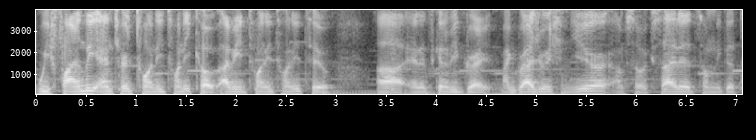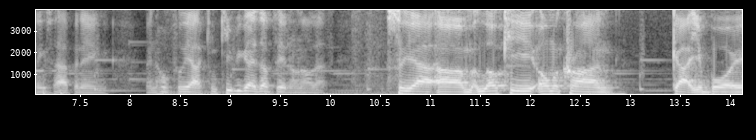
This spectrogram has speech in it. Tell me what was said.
we finally entered 2020, I mean 2022 uh, and it's gonna be great. My graduation year, I'm so excited, so many good things happening, and hopefully I can keep you guys updated on all that. So yeah, um, Loki, Omicron got your boy.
